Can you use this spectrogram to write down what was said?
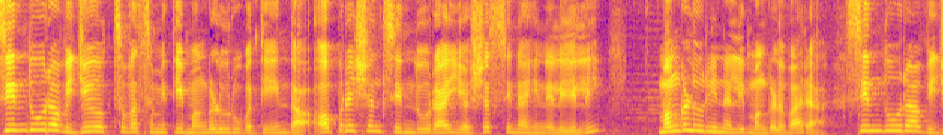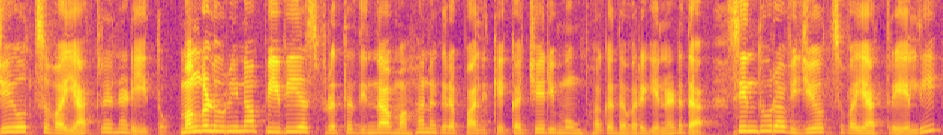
ಸಿಂಧೂರ ವಿಜಯೋತ್ಸವ ಸಮಿತಿ ಮಂಗಳೂರು ವತಿಯಿಂದ ಆಪರೇಷನ್ ಸಿಂಧೂರ ಯಶಸ್ಸಿನ ಹಿನ್ನೆಲೆಯಲ್ಲಿ ಮಂಗಳೂರಿನಲ್ಲಿ ಮಂಗಳವಾರ ಸಿಂಧೂರ ವಿಜಯೋತ್ಸವ ಯಾತ್ರೆ ನಡೆಯಿತು. ಮಂಗಳೂರಿನ ಪಿವಿಎಸ್ ವೃತ್ತದಿಂದ ಮಹಾನಗರ ಪಾಲಿಕೆ ಕಚೇರಿ ಮುಂಭಾಗದವರೆಗೆ ನಡೆದ ಸಿಂಧೂರ ವಿಜಯೋತ್ಸವ ಯಾತ್ರೆಯಲ್ಲಿ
